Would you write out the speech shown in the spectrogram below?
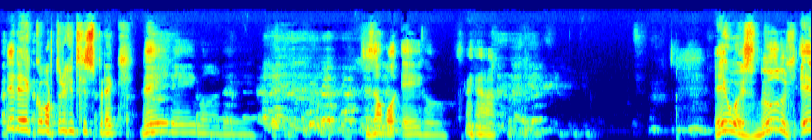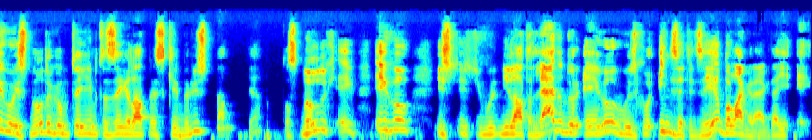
Nee, nee, kom maar terug in het gesprek. Nee, nee. Het is allemaal ego. Ja. Ego is nodig. Ego is nodig om tegen iemand te zeggen, laat me eens een keer berust, man. Ja, dat is nodig. Ego, is, je moet niet laten leiden door ego, je moet gewoon inzetten. Het is heel belangrijk dat je e-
